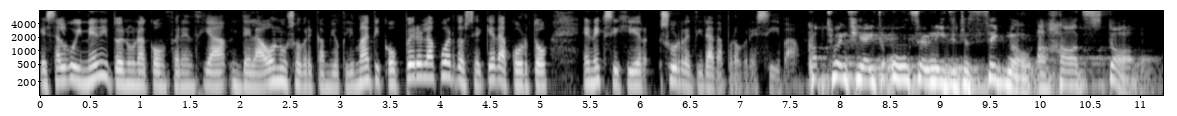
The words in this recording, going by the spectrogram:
es algo inédito en una conferencia de la ONU sobre cambio climático, pero el acuerdo se queda corto en exigir su retirada progresiva. COP28 also needed to signal a hard stop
